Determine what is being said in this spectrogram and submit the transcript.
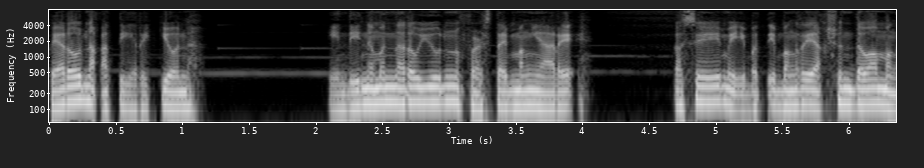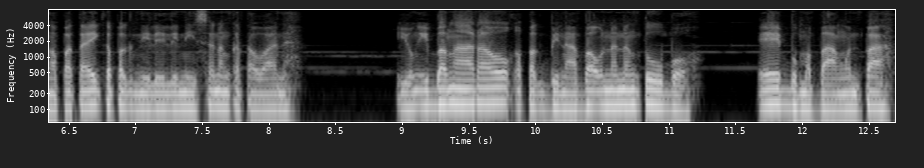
Pero nakatirik yun. Hindi naman na raw yun first time mangyari. Kasi may iba't ibang reaksyon daw ang mga patay kapag nililinisan ng katawan. Yung ibang araw kapag binabaunan ng tubo, eh bumabangon pa.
